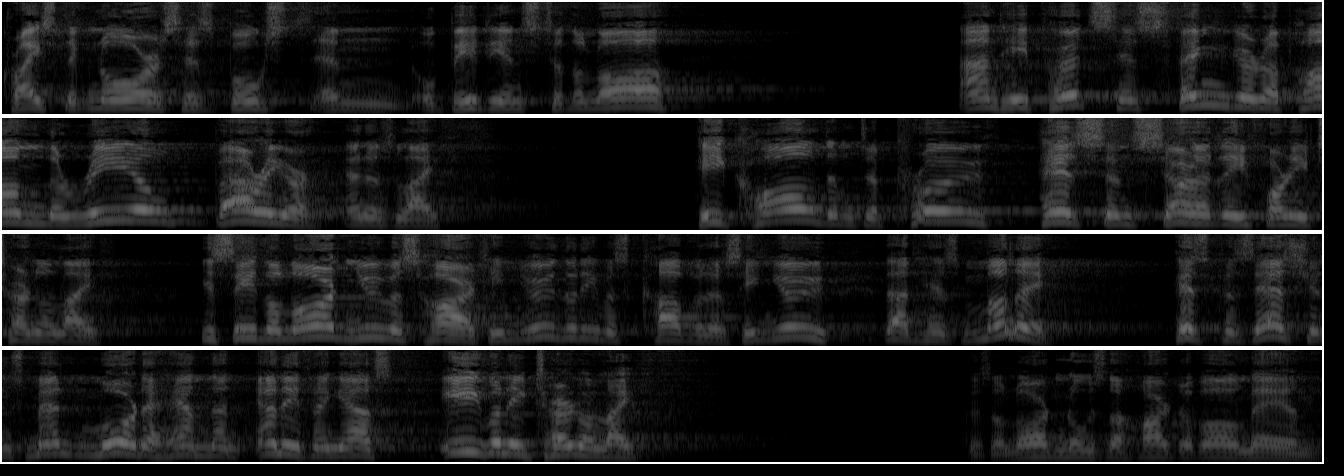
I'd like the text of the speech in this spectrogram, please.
Christ ignores his boast in obedience to the law, and he puts his finger upon the real barrier in his life. He called him to prove his sincerity for eternal life. You see, the Lord knew his heart. He knew that he was covetous. He knew that his money, his possessions meant more to him than anything else, even eternal life. Because the Lord knows the heart of all men.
